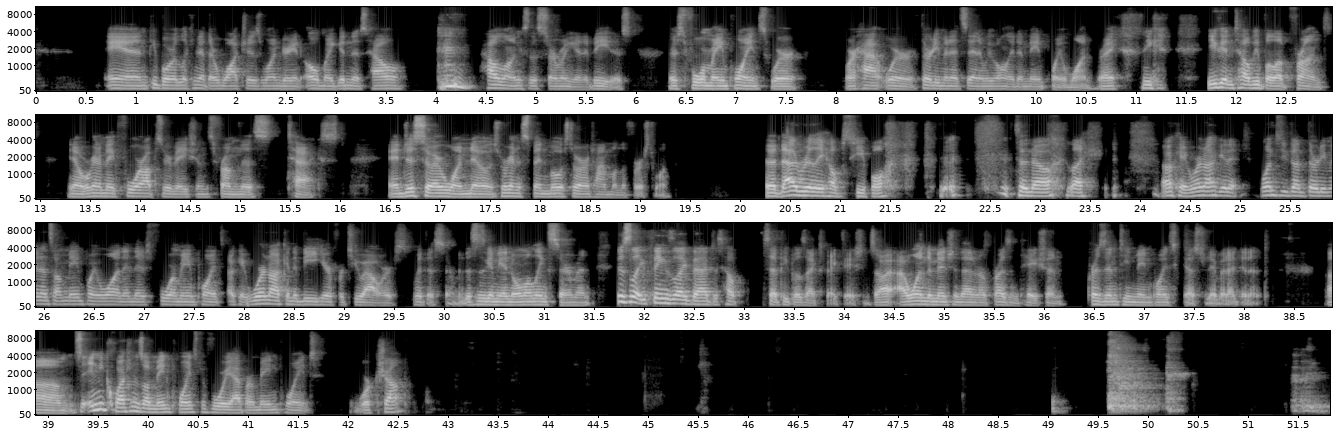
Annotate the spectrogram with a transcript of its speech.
And people are looking at their watches wondering, oh my goodness, how how long is this sermon going to be? There's there's four main points where we're ha- we're 30 minutes in and we've only done main point one, right? you can, you can tell people up front, you know, we're going to make four observations from this text, and just so everyone knows, we're going to spend most of our time on the first one that that really helps people to know like okay we're not gonna once you've done 30 minutes on main point one and there's four main points okay we're not to be here for two hours with this sermon. This is to be a normal length sermon. Just like things like that just help set people's expectations. So I, I, wanted to mention that in our presentation presenting main points yesterday but i didn't. Um, so any questions on main points before we have our main point workshop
